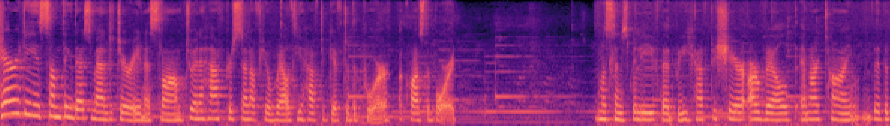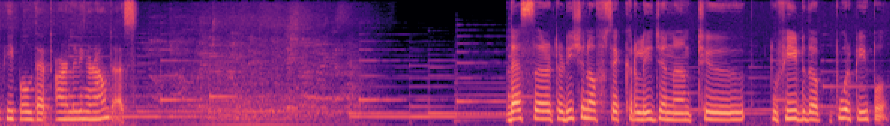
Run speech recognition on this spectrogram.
Charity is something that's mandatory in Islam. Two and a half percent of your wealth you have to give to the poor across the board. Muslims believe that we have to share our wealth and our time with the people that are living around us. That's a tradition of Sikh religion and to, to feed the poor people.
